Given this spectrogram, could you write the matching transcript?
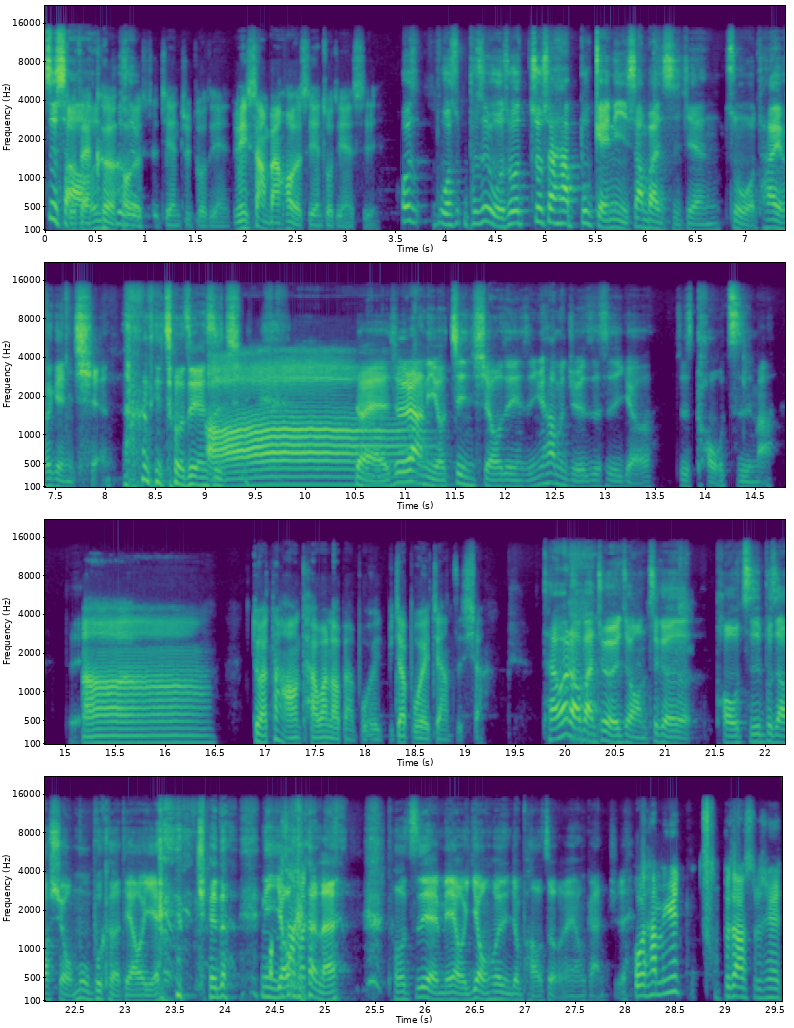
至少在课后的时间去做这件事，因为上班后的时间做这件事。我我不是我说，就算他不给你上班时间做，他也会给你钱让 你做这件事情。哦，对，就让你有进修这件事，因为他们觉得这是一个就是投资嘛。对啊，对啊，但好像台湾老板不会比较不会这样子想。台湾老板就有一种这个投资不知道朽木不可雕也，觉得你有可能投资也没有用，或者你就跑走那种感觉。不过他们因为不知道是不是因为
